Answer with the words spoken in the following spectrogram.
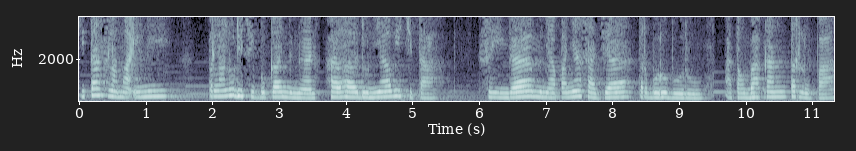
kita selama ini terlalu disibukkan dengan hal-hal duniawi kita. Sehingga menyapanya saja terburu-buru atau bahkan terlupa.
